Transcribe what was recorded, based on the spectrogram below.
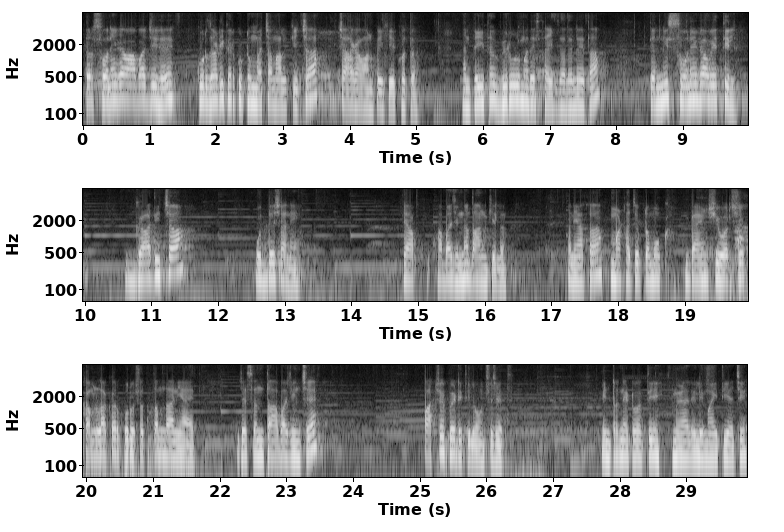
तर सोनेगाव आबाजी हे कुरझाडीकर कुटुंबाच्या मालकीच्या चार गावांपैकी एक होतं. आणि ते इथं विरुळमध्ये स्थायिक झालेलं येतात त्यांनी सोनेगाव येथील गादीच्या उद्देशाने हे आप आबाजींना दान केलं. आणि आता मठाचे प्रमुख ब्याऐंशी वर्षीय कमलाकर पुरुषोत्तम दानी आहेत जे संत आबाजींचे पाचव्या पिढीतील वंशज आहेत. इंटरनेटवरती मिळालेली माहिती याची.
